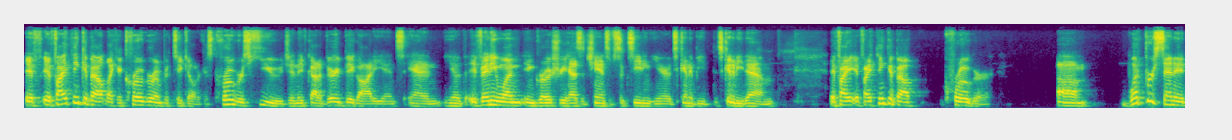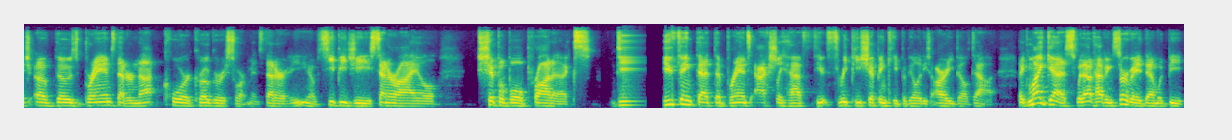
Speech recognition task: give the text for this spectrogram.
if if I think about like a Kroger in particular, because Kroger's huge and they've got a very big audience, and you know if anyone in grocery has a chance of succeeding here, it's gonna be it's gonna be them. If I if I think about Kroger, um, what percentage of those brands that are not core Kroger assortments that are you know CPG, center aisle, shippable products, do you think that the brands actually have th- 3P shipping capabilities already built out? Like my guess, without having surveyed them, would be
